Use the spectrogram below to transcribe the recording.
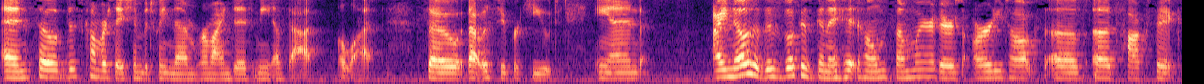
And so this conversation between them reminded me of that a lot. So that was super cute. And I know that this book is going to hit home somewhere. There's already talks of a toxic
